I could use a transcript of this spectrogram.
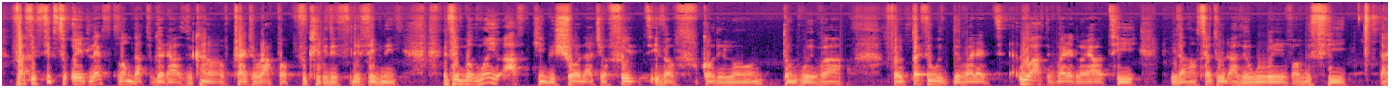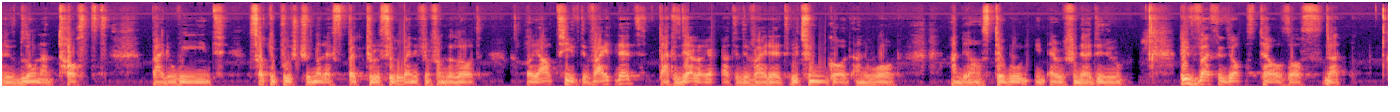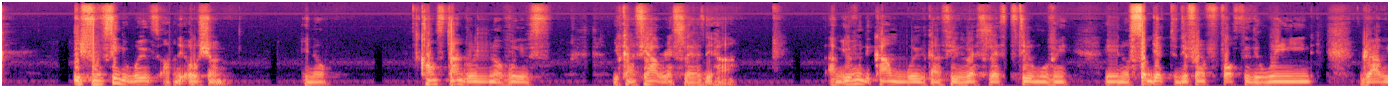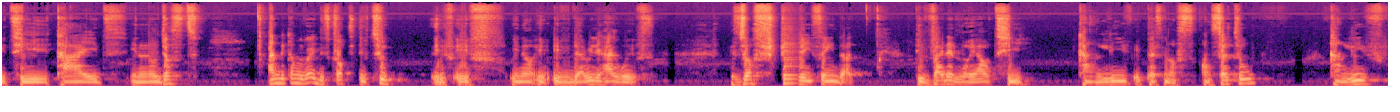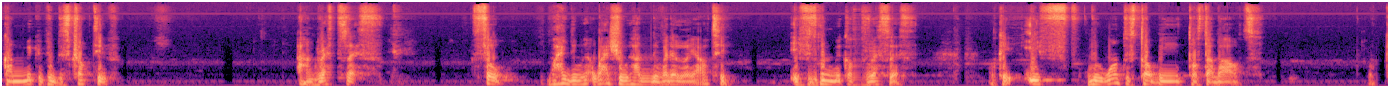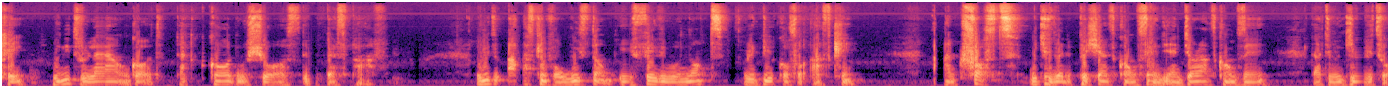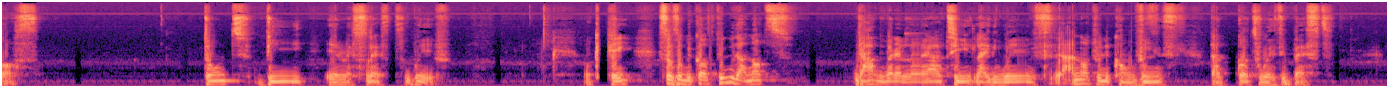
Verses 6 to 8, let's lump that together as we kind of try to wrap up quickly this, this evening. It says, But when you ask him, be sure that your faith is of God alone. Don't waver. For a person who, divided, who has divided loyalty is as unsettled as a wave of the sea that is blown and tossed by the wind. Such people should not expect to receive anything from the Lord. Loyalty is divided, that is their loyalty divided between God and the world, and they're unstable in everything that they do. This verse just tells us that if you've seen the waves on the ocean, you know, constant rolling of waves, you can see how restless they are. I mean, even the calm wave, you can see restless, still moving, you know, subject to different forces, the wind, gravity, tides, you know, just, and they can be very destructive too, if, if you know, if, if they're really high waves. It's just saying that divided loyalty can leave a person unsettled, can leave, can make people destructive and restless. So why do we, why should we have divided loyalty if it's going to make us restless? Okay, if we want to stop being tossed about, okay, we need to rely on God that God will show us the best path. We need to ask Him for wisdom. He says He will not rebuke us for asking. And trust, which is where the patience comes in, the endurance comes in, that He will give it to us. Don't be a restless wave. Okay, so so because people that are not that have very loyalty, like the waves, are not really convinced that God's way is the best.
